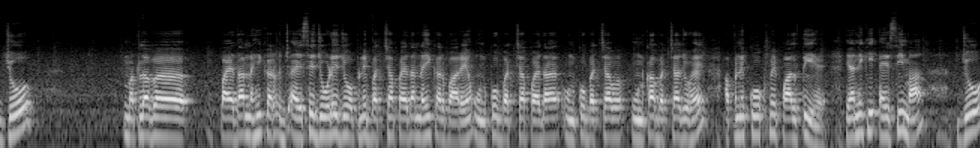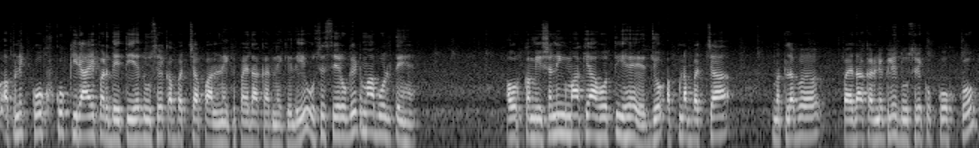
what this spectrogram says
जो मतलब पैदा नहीं कर, ऐसे जोड़े जो अपने बच्चा पैदा नहीं कर पा रहे हैं, उनको बच्चा पैदा, उनको बच्चा, उनका बच्चा जो है, अपने कोख में पालती है। यानी कि ऐसी माँ जो अपने कोख को किराए पर देती है दूसरे का बच्चा पालने के, पैदा करने के लिए, उसे सेरोगेट माँ बोलते हैं। और कमीशनिंग माँ क्या होती है? जो अपना बच्चा मतलब पैदा करने के लिए दूसरे को कोख को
